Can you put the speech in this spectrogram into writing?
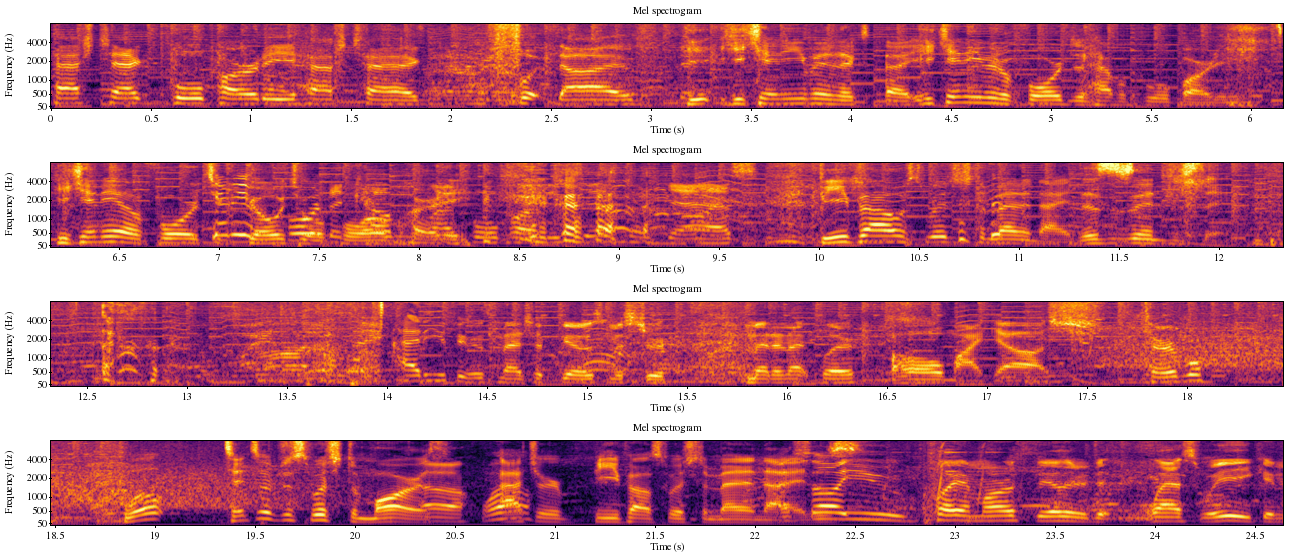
hashtag pool party. Hashtag foot dive. He, he can't even uh, he can't even afford to have a pool party. He can't even afford to Can't even go to afford a come pool to my party. Pool party. The gas. B-Pow switched to Meta Knight. This is interesting. How do you think this matchup goes, Mr. Meta Knight player? Oh my gosh. Terrible. Well, Tinto just switched to Marth Oh, well. after B-Pow switched to Meta Knight. I saw you play a Marth the other last week, and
